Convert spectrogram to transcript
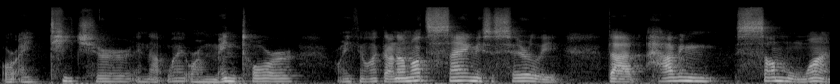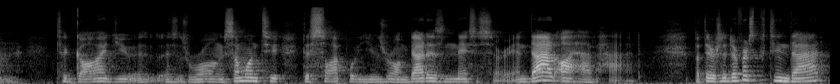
or a teacher in that way, or a mentor or anything like that. And I'm not saying necessarily that having someone to guide you is, is, wrong, someone to disciple you is wrong. That is necessary, and that I have had. But there's a difference between that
